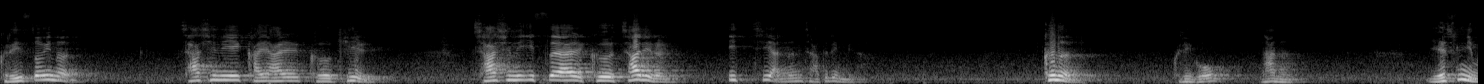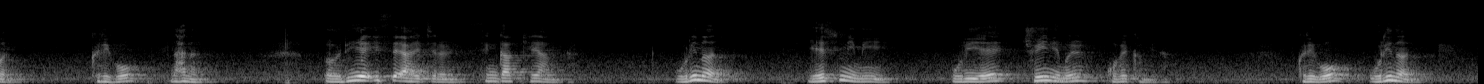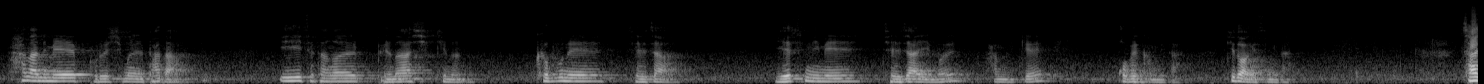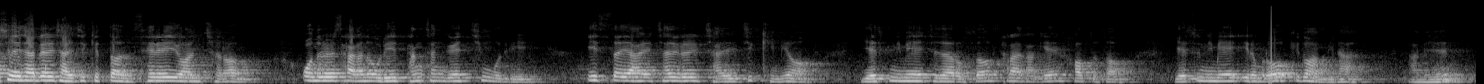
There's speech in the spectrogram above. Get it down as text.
그리스도인은 자신이 가야 할 그 길, 자신이 있어야 할 그 자리를 잊지 않는 자들입니다. 그는 그리고 나는 예수님은 그리고 나는 어디에 있어야 할지를 생각해야 합니다. 우리는 예수님이 우리의 주인임을 고백합니다. 그리고 우리는 하나님의 부르심을 받아 이 세상을 변화시키는 그분의 제자, 예수님의 제자임을 함께 고백합니다. 기도하겠습니다. 자신의 자리를 잘 지켰던 세례 요한처럼 오늘을 살아가는 우리 당창교회 친구들이 있어야 할 자리를 잘 지키며 예수님의 제자로서 살아가게 하옵소서 예수님의 이름으로 기도합니다. 아멘.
